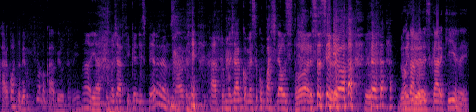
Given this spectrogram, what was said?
cara corta bem, mas tira meu cabelo também. Não, e a turma já fica ali esperando, sabe? A turma já começa a compartilhar os stories, assim, ó. Olha o cabelo desse cara aqui, velho.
